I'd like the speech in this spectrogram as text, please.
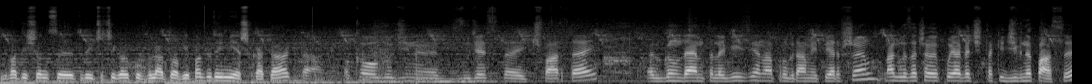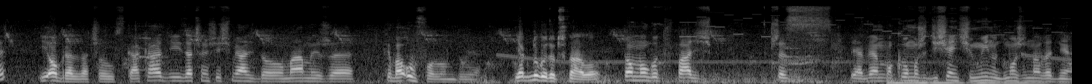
2003 roku w Latowie. Pan tutaj mieszka, tak? Tak, około godziny 24. Jak oglądałem telewizję na programie pierwszym, nagle zaczęły pojawiać się takie dziwne pasy i obraz zaczął skakać i zacząłem się śmiać do mamy, że chyba UFO ląduje. Jak długo to trwało? To mogło trwać przez, ja wiem, około może 10 minut, może nawet nie.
